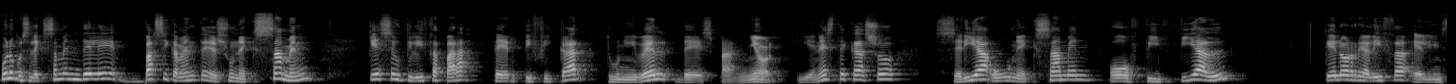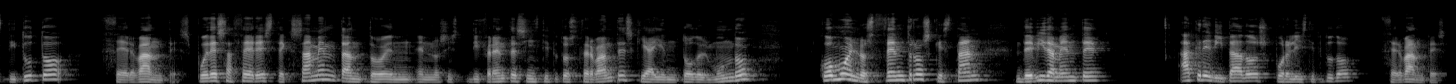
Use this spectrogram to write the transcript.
Bueno, pues el examen DELE básicamente es un examen que se utiliza para certificar tu nivel de español. Y en este caso sería un examen oficial que lo realiza el Instituto Cervantes. Puedes hacer este examen tanto en, los diferentes institutos Cervantes que hay en todo el mundo, como en los centros que están debidamente acreditados por el Instituto Cervantes.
